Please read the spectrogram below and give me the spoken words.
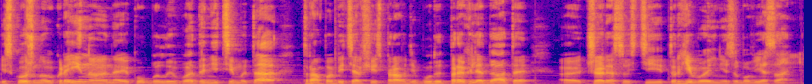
і з кожною країною, на яку були введені ці мета, Трамп обіцяв, що і справді будуть переглядати е, через ось ці торгівельні зобов'язання.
